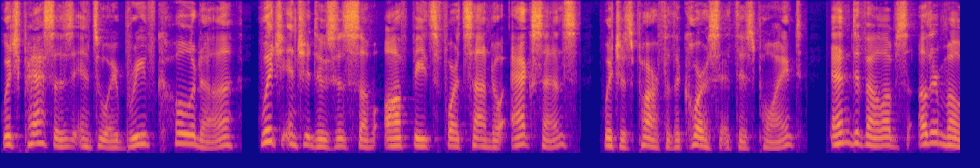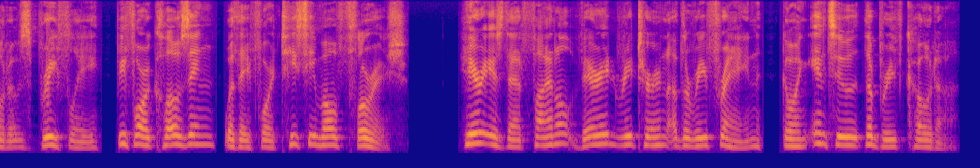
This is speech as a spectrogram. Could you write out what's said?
which passes into a brief coda, which introduces some offbeat sforzando accents, which is par for the course at this point, and develops other motives briefly before closing with a fortissimo flourish. Here is that final, varied return of the refrain going into the brief coda,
